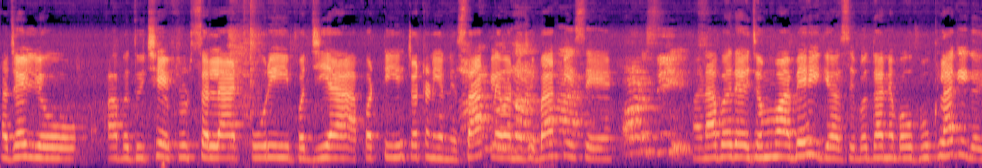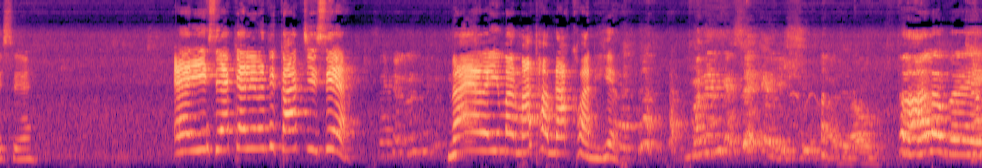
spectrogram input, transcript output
જો જોઈ લ્યો, આ બધું છે, ફ્રૂટ સલાડ, પૂરી, ભજીયા પટ્ટી, ચટણી અને શાક લેવાનું છે બાકી છે. અને આ બધા જમવા બેસી ગયા છે, બધાને બહુ ભૂખ લાગી ગઈ છે. એ ઈ શેકેલી નથી, કાચી છે. ના હવે ઈ મારા માથામાં નાખવાની છે. તો હાલો ભાઈ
